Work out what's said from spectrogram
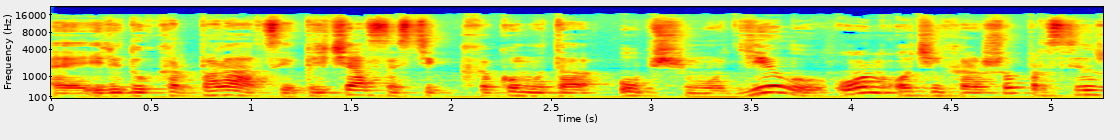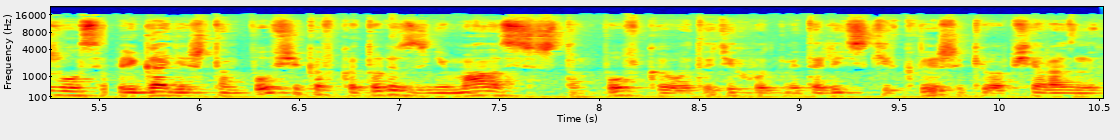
или дух корпорации, причастности к какому-то общему делу, он очень хорошо прослеживался в бригаде штамповщиков, которая занималась штамповкой вот этих вот металлических крышек и вообще разных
